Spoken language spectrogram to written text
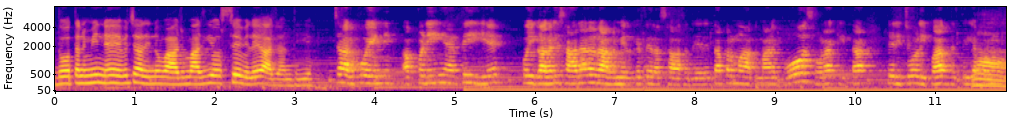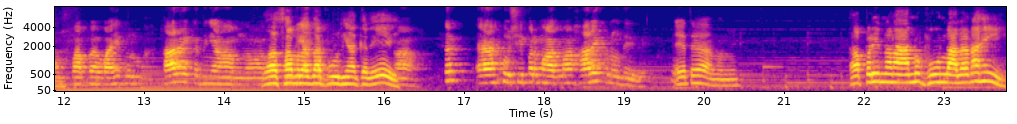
ਦੋ ਤਿੰਨ ਮਹੀਨੇ ਹੋਏ ਵਿਚਾਰੀ ਨੂੰ ਆਵਾਜ਼ ਮਾਰੀਏ ਉਸੇ ਵੇਲੇ ਆ ਜਾਂਦੀ ਹੈ ਚੱਲ ਕੋਈ ਨਹੀਂ ਆਪਣੀ ਹੈ ਧੀ ਏ। ਕੋਈ ਗੱਲ ਨਹੀਂ ਸਾਰਿਆਂ ਨੇ ਰਲ ਮਿਲ ਕੇ ਤੇਰਾ ਸਾਥ ਦੇ ਦਿੱਤਾ ਪ੍ਰਮਾਤਮਾ ਨੇ ਬਹੁਤ ਸੋਹਣਾ ਕੀਤਾ ਤੇਰੀ ਝੋਲੀ ਭਰ ਦਿੱਤੀ ਆ ਹਾਂ। ਬਾਬਾ ਵਾਹਿਗੁਰੂ ਹਰ ਇੱਕ ਦੀਆਂ ਅਮ, ਵਾ ਸਭ ਦਾ ਪੂਰੀਆਂ ਕਰੇ। ਹਾਂ। ਇਹ ਖੁਸ਼ੀ ਪ੍ਰਮਾਤਮਾ ਹਰ ਇੱਕ ਨੂੰ ਦੇਵੇ। ਇਹ ਤੇ ਹੈ ਮੰਮੀ। ਆਪਣੀ ਨਨਾਣ ਨੂੰ ਫੋਨ ਲਾ ਲੈਣਾ ਸੀ?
